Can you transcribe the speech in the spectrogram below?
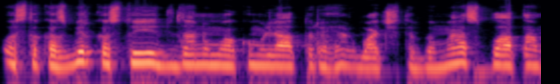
Ось така збірка стоїть в даному акумуляторі. Як бачите, БМС плата.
